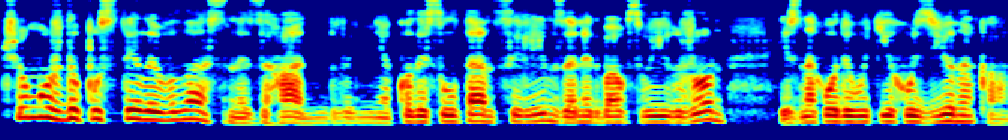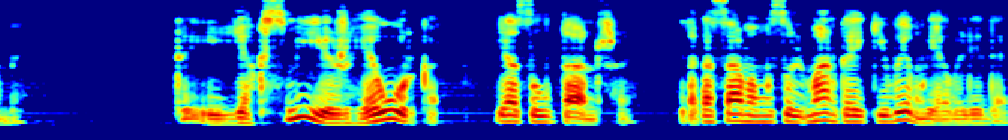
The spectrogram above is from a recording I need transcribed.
Чому ж допустили власне зганьблення, коли султан Селім занедбав своїх жон і знаходив утіху з юнаками? Ти, як смієш, Геурка, я султанша, і така сама мусульманка, як і ви, моя веліде.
